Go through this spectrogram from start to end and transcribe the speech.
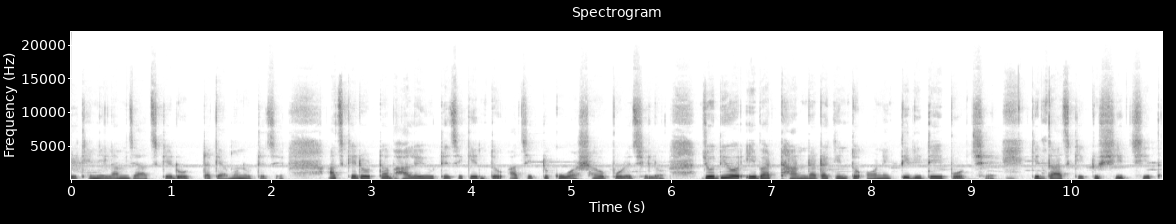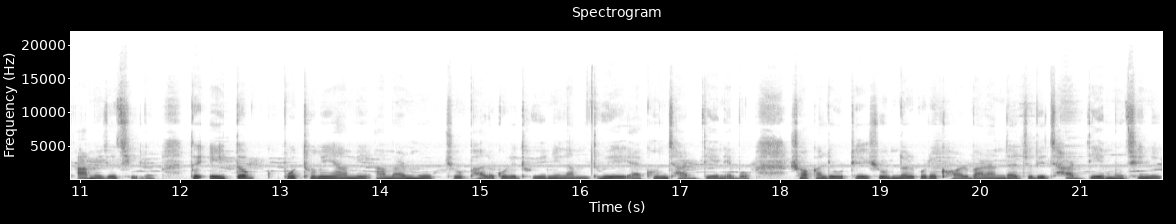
দেখে নিলাম যে আজকে রোডটা কেমন উঠেছে। আজকে রোডটা ভালোই উঠেছে কিন্তু আজ একটু কুয়াশাও পড়েছিল। যদিও এবার ঠান্ডাটা কিন্তু অনেক দেরিতেই পড়ছে। কিন্তু আজকে একটু শীত শীত আমেজও ছিল। তো এই তো প্রথমেই আমি আমার মুখ, চোখ ভালো করে ধুয়ে নিলাম ধুয়ে এখন ঝাড় দিয়ে নেব। সকালে উঠে সুন্দর করে ঘর বারান্দার যদি ঝাড় দিয়ে মুছে নিই,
